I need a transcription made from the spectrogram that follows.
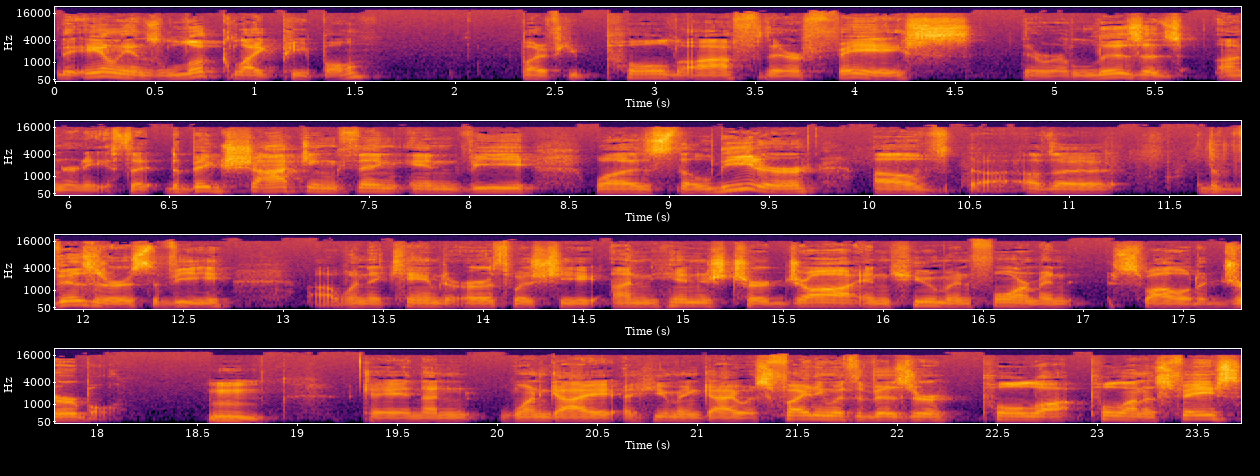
the aliens look like people, but if you pulled off their face, there were lizards underneath. The, the big shocking thing in V was the leader of uh, of the the visitors, the V, uh, when they came to Earth, was she unhinged her jaw in human form and swallowed a gerbil. Mm. Okay, and then one guy, a human guy, was fighting with the visitor, pull off, pull on his face,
